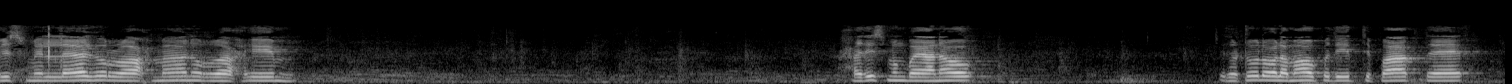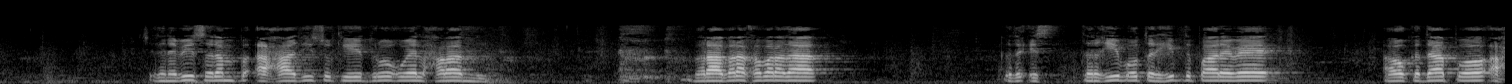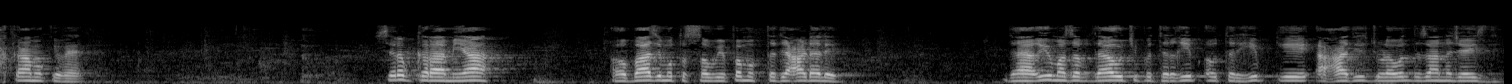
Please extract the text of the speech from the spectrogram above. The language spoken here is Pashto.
بسم الله الرحمن الرحيم حدیث مونږ بیانو چې د ټولو علماو په دې اتفاق ده چې د نبی سلام په احادیثو کې دروغ ویل حرام دي برابر خبره ده کله اس ترغیب او ترهیب د پاره وې او کدا په احکامو کې وې صرف کرامیا او بعض متصوفه مبتدعه ډلې دا غي مذهب داو چې په ترغیب او ترهیب کې احادیث جوړول د ځان ناجایز دي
